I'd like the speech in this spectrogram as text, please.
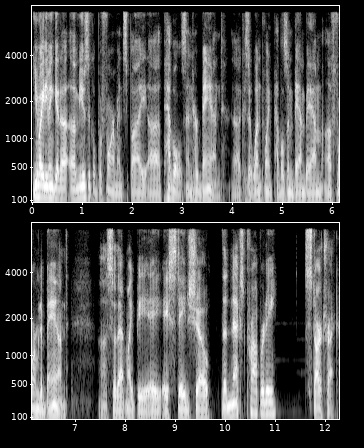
You might even get a, a musical performance by Pebbles and her band, because at one point Pebbles and Bam Bam formed a band. Uh, so that might be a, a stage show. The next property, Star Trek.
